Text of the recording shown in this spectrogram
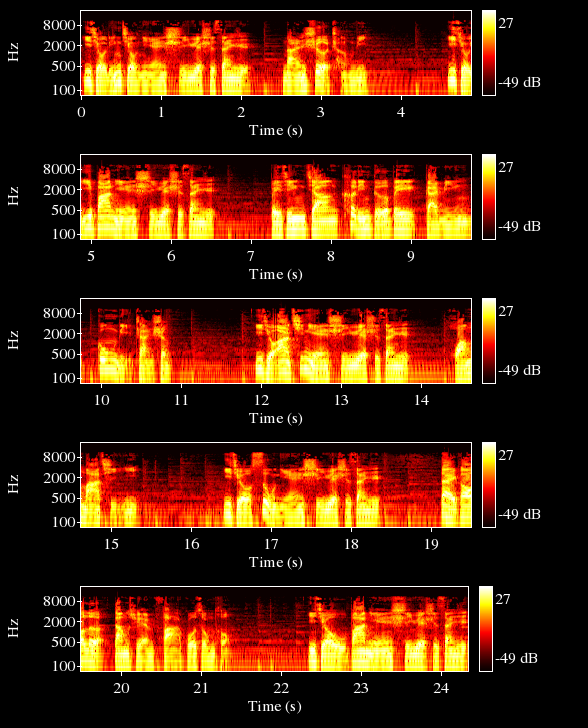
一九零九年十一月十三日，南社成立。一九一八年十月十三日，北京将克林德碑改名公理战胜。一九二七年十一月十三日，黄马起义。一九四五年十一月十三日，戴高乐当选法国总统。一九五八年十一月十三日。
